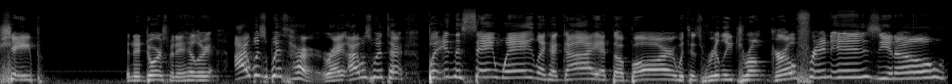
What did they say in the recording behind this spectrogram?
shape, an endorsement of Hillary. I was with her, right? I was with her, but in the same way, like a guy at the bar with his really drunk girlfriend is, you know?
